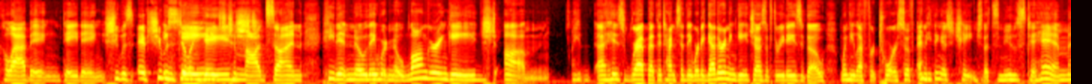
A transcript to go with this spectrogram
collabing, dating. She was If she was still engaged. to Mod Sun. He didn't know they were no longer engaged. Um uh, his rep at the time said they were together and engaged as of three days ago when he left for tour. So if anything has changed, that's news to him.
